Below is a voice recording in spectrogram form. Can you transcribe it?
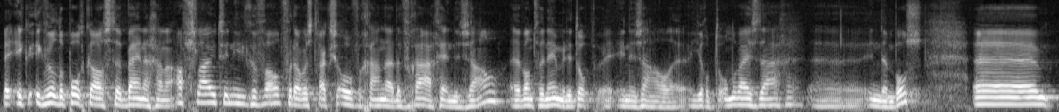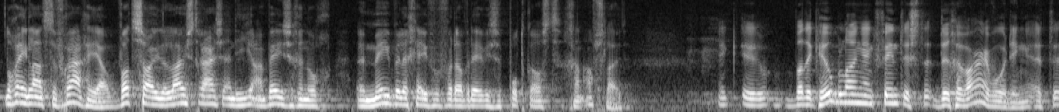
Ik, ik, wil de podcast eh, bijna gaan afsluiten in ieder geval, voordat we straks overgaan naar de vragen in de zaal. Eh, want we nemen dit op in de zaal eh, hier op de onderwijsdagen eh, in Den Bosch. Uh, nog één laatste vraag aan jou. Wat zou je de luisteraars en de hier aanwezigen nog mee willen geven voordat we deze podcast gaan afsluiten? Ik, eh, wat ik heel belangrijk vind is de, gewaarwording. Het, eh,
